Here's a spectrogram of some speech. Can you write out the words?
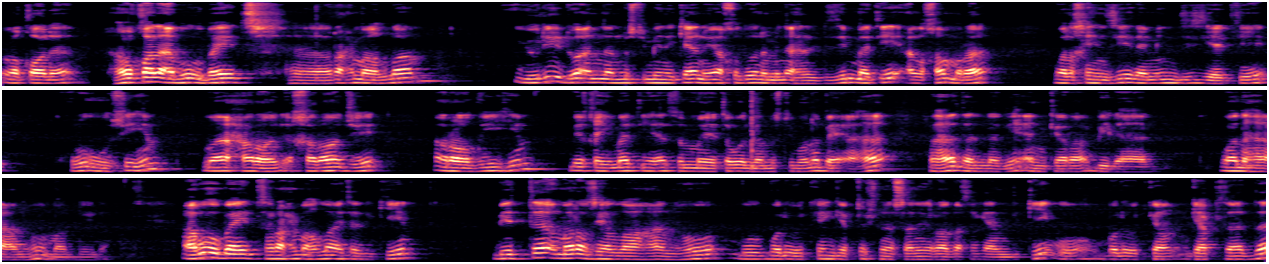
وقال وقال أبو أبيد رحمه الله يريد أن المسلمين كانوا يأخذون من أهل الذمة الخمر والخنزير من جزية رؤوسهم وخراج أراضيهم بقيمتها ثم يتولى المسلمون بيعها فهذا الذي أنكر بلال ونهى عنه مرديدا أبو أبيد رحمه الله aytadiki bu yerda umar roziyallohu anhu bu bo'lib o'tgan gapda shu narsani iroda qilgandiki u bo'lib o'tgan gaplarda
